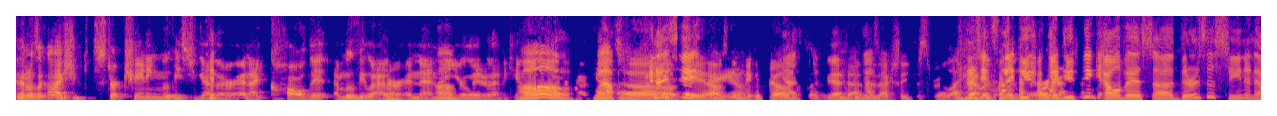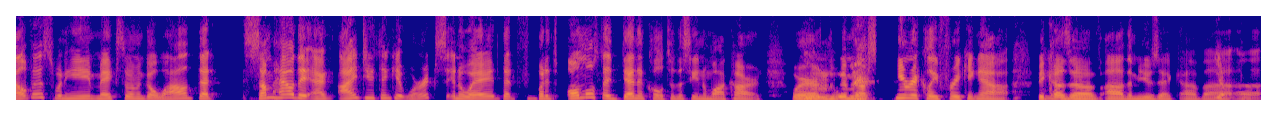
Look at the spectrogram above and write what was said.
And then I was like, "Oh, I should start chaining movies together," and I called it a movie ladder, and then Oh. a year later that became. a movie Oh, ladder podcast. Can I Oh, say- see, and I was gonna make a joke, Yes. but Yeah. that Yeah. was actually just real life. I, was I do. I do think Elvis. Uh, there is a scene in Elvis when he makes the women go wild that somehow they act. I do think it works in a way that, but it's almost identical to the scene in Walk Hard, where the Mhm. women are satirically freaking out because of uh, the music of uh, Yep. uh,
